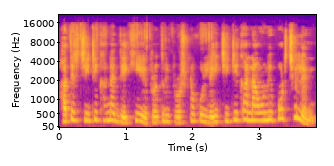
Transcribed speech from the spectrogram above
হাতের চিঠিখানা দেখিয়ে প্রতুল প্রশ্ন করলে, এই চিঠিখানা উনি পড়ছিলেন?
